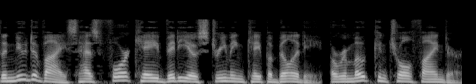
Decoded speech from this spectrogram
The new device has 4K video streaming capability, a remote control finder,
